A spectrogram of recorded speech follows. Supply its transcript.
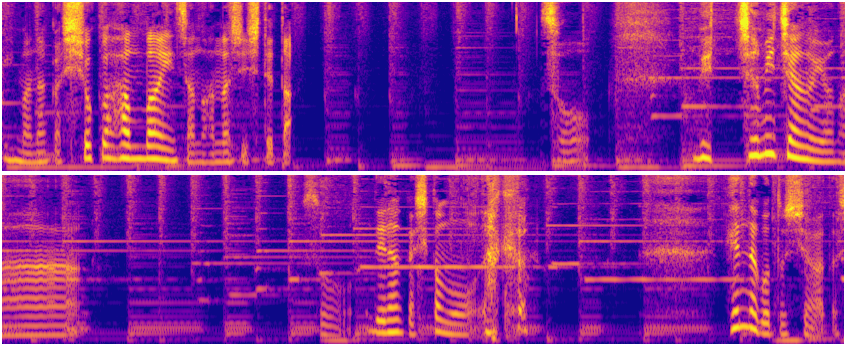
うん。今なんか試食販売員さんの話してた。そう。めっちゃ見ちゃうよなそう。で、なんかしかも、なんか変なことしちゃう、私。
